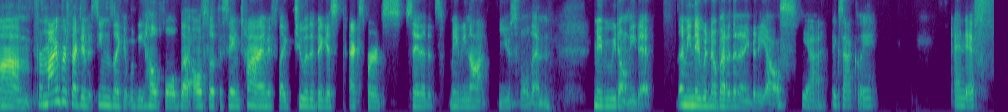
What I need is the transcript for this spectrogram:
Um, from my perspective, it seems like it would be helpful, but also at the same time, if like two of the biggest experts say that it's maybe not useful, then maybe we don't need it. I mean, they would know better than anybody else. Yeah, exactly and if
